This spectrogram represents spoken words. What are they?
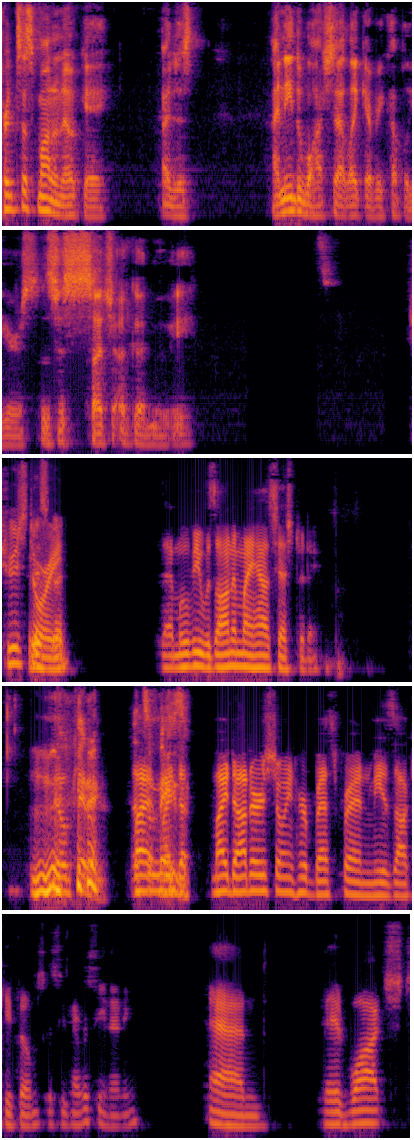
Princess Mononoke, I just I need to watch that like every couple years. It's just such a good movie. True story. That movie was on in my house yesterday. No kidding. That's my, my amazing. da- My, daughter is showing her best friend Miyazaki films because she's never seen any. And they had watched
